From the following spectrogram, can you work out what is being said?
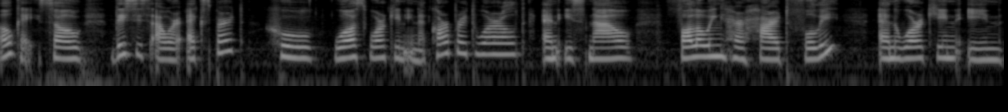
Okay, so this is our expert who was working in a corporate world and is now following her heart fully and working in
